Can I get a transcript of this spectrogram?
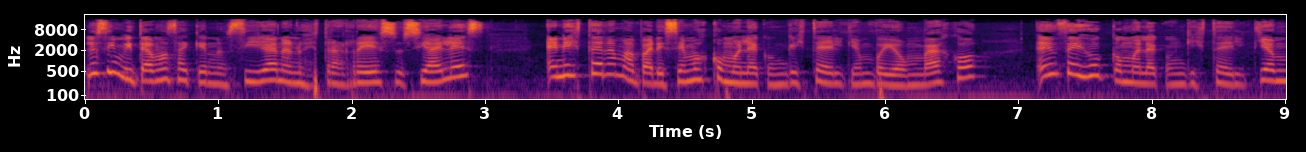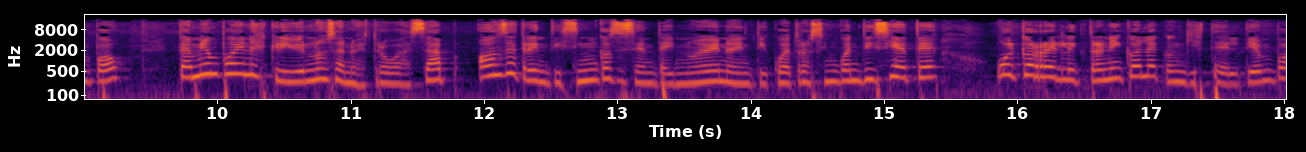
Los invitamos a que nos sigan a nuestras redes sociales. En Instagram aparecemos como La Conquista del Tiempo y bajo, en Facebook como La Conquista del Tiempo. También pueden escribirnos a nuestro WhatsApp 11 35 69 94 57 o el correo electrónico la conquista del tiempo.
